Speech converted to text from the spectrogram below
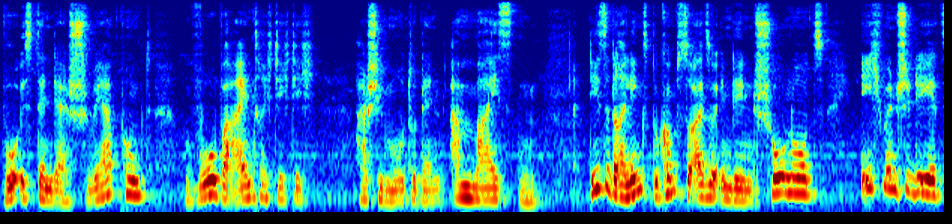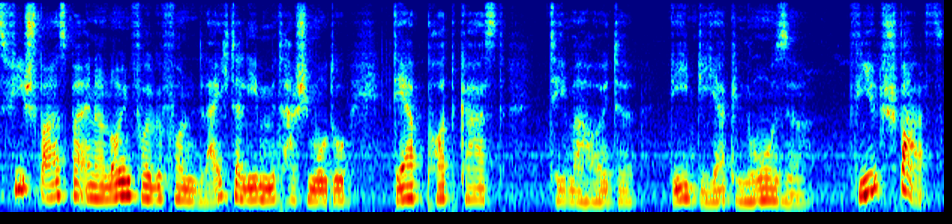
wo ist denn der Schwerpunkt, wo beeinträchtigt dich Hashimoto denn am meisten? Diese drei Links bekommst du also in den Shownotes. Ich wünsche dir jetzt viel Spaß bei einer neuen Folge von Leichter Leben mit Hashimoto, der Podcast. Thema heute die Diagnose. Viel Spaß!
